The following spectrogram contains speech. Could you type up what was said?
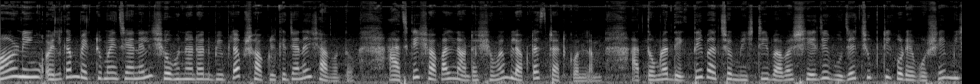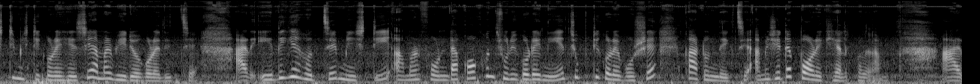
morning welcome back to my channel Shobhana dot Biplab সকলকে জানাই স্বাগত। আজকে সকাল নটার সময় ব্লগটা স্টার্ট করলাম। আর তোমরা দেখতেই পাচ্ছ মিষ্টির বাবা সেজে গুজে চুপটি করে বসে মিষ্টি মিষ্টি করে হেসে আমার ভিডিও করে দিচ্ছে। আর এদিকে হচ্ছে মিষ্টি আমার ফোনটা কখন চুরি করে নিয়ে চুপটি করে বসে কার্টুন দেখছে। আমি সেটা পরে খেয়াল করলাম। আর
